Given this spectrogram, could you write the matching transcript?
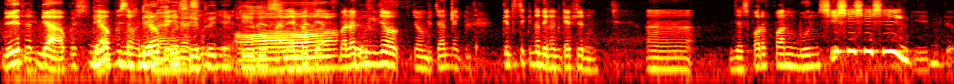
Dia dihapus. Dihapus sama dihapus dia. itunya Oh. banget ya. Padahal kan kita cuma bercanda kita. Kita kita dengan caption. eh, just for fun bun si si si si gitu.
